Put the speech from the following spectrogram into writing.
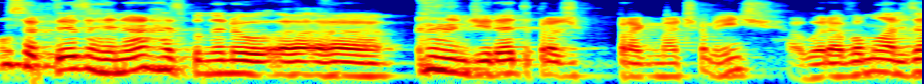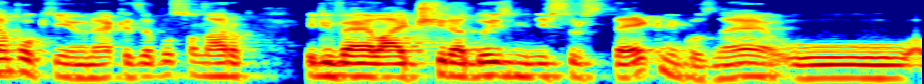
Com certeza, Renan, respondendo uh, uh, direto e pragmaticamente. Agora vamos analisar um pouquinho, né? Quer dizer, Bolsonaro ele vai lá e tira dois ministros técnicos, né? O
